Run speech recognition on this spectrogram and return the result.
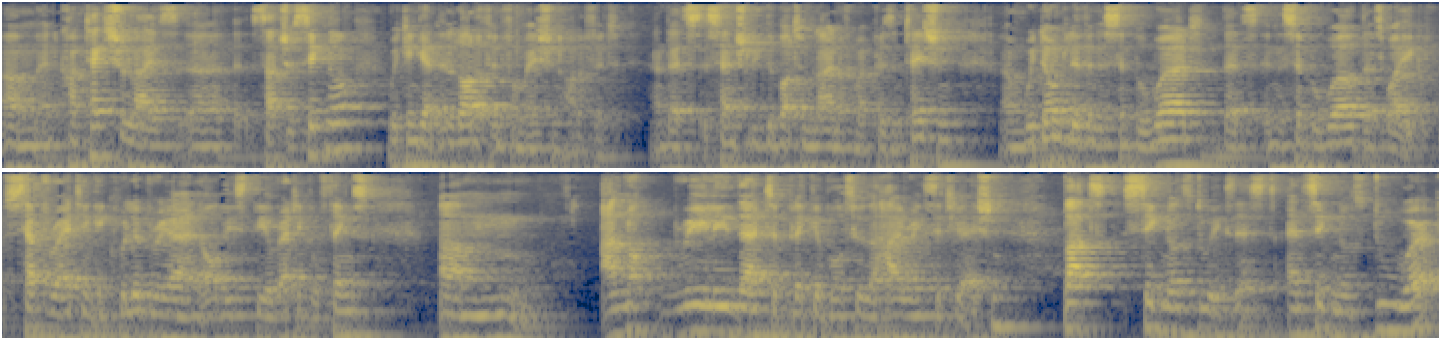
um, and contextualize uh, such a signal, we can get a lot of information out of it. And that's essentially the bottom line of my presentation. Um, we don't live in a simple world. That's in a simple world. That's why separating equilibria and all these theoretical things um, are not really that applicable to the hiring situation. But signals do exist and signals do work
